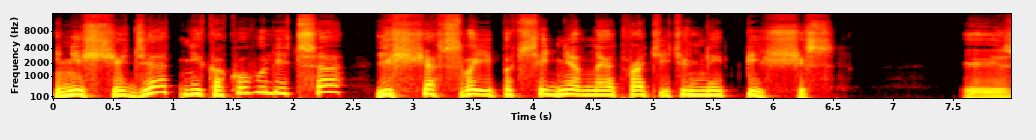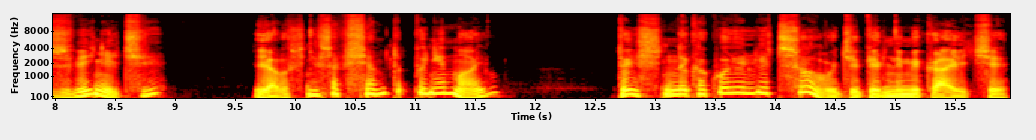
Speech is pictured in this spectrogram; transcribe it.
не щадят никакого лица, ища своей повседневной отвратительной пищи. Извините, я вас не совсем-то понимаю. То есть на какое лицо вы теперь намекаете?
